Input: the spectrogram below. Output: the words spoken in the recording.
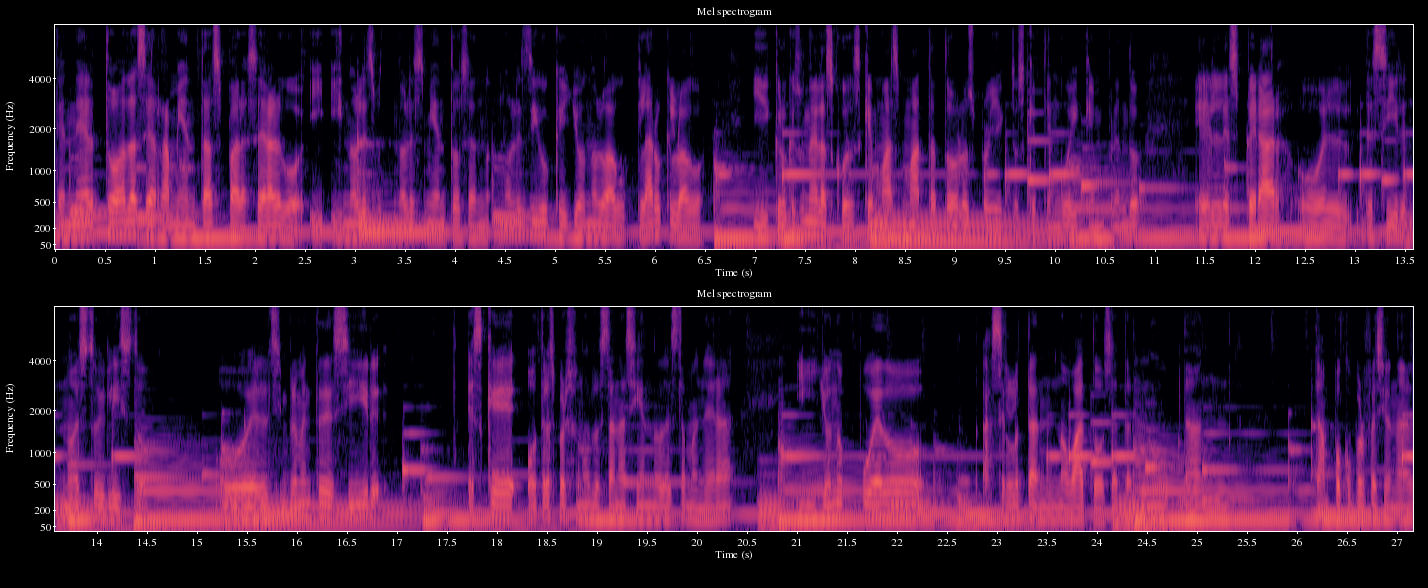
tener todas las herramientas para hacer algo y, no, les, no les miento, o sea, no, les digo que yo no lo hago, claro que lo hago. Y creo que es una de las cosas que más mata todos los proyectos que tengo y que emprendo, el esperar o el decir no estoy listo o el simplemente decir es que otras personas lo están haciendo de esta manera y yo no puedo hacerlo tan novato, o sea, tan tan, tan poco profesional.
